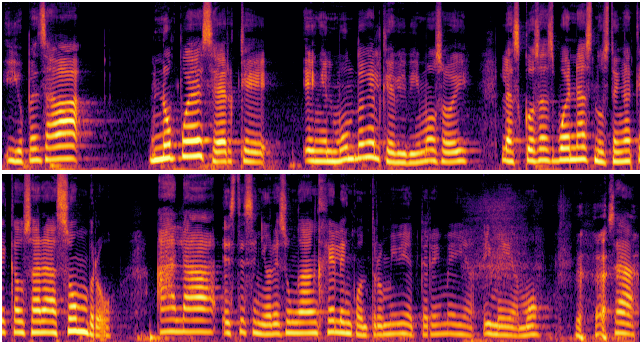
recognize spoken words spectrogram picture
Y yo pensaba, no puede ser que en el mundo en el que vivimos hoy, las cosas buenas nos tengan que causar asombro. Ala, este señor es un ángel, encontró mi billetera y me, y me llamó. O sea,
